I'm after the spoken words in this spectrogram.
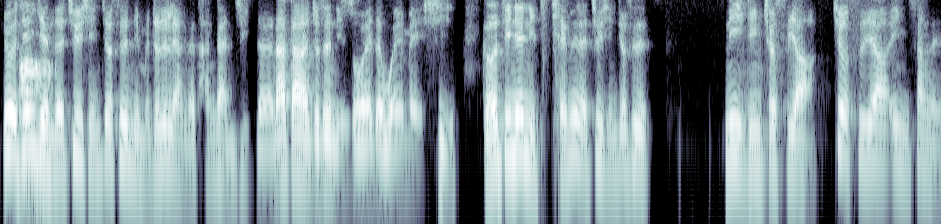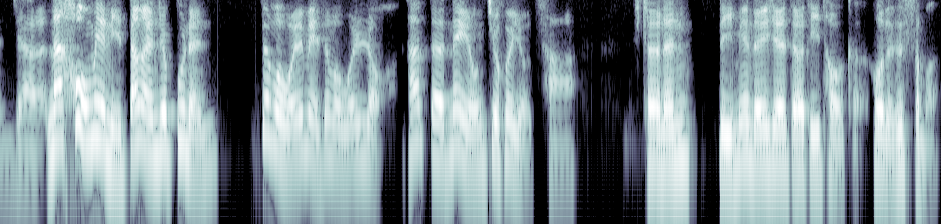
如果今天演的剧情就是你们就是两个谈感情的，那当然就是你所谓的唯美戏。可是今天你前面的剧情就是你已经就是要。就是要硬上人家了，那后面你当然就不能这么唯美，这么温柔，它的内容就会有差，可能里面的一些 dirty talk 或者是什么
